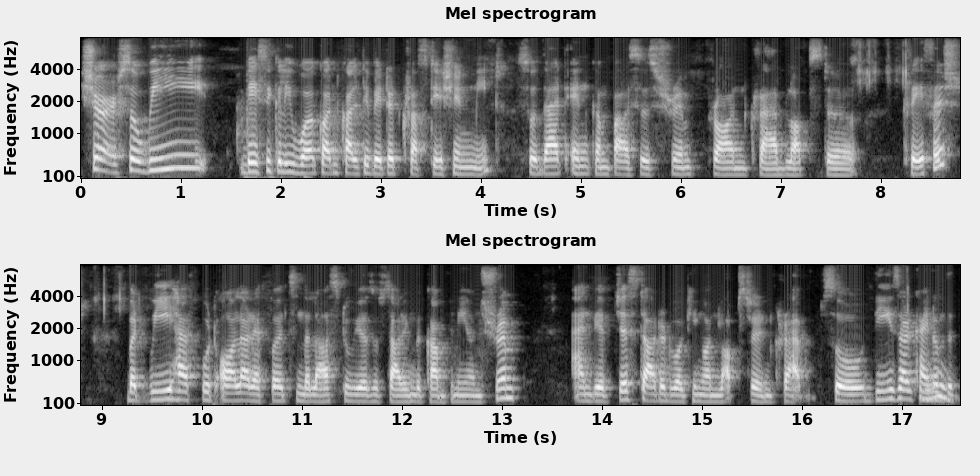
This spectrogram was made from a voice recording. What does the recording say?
Sure. So, we basically work on cultivated crustacean meat. So, that encompasses shrimp, prawn, crab, lobster, crayfish but we have put all our efforts in the last two years of starting the company on shrimp, and we have just started working on lobster and crab. So these are kind mm. of the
